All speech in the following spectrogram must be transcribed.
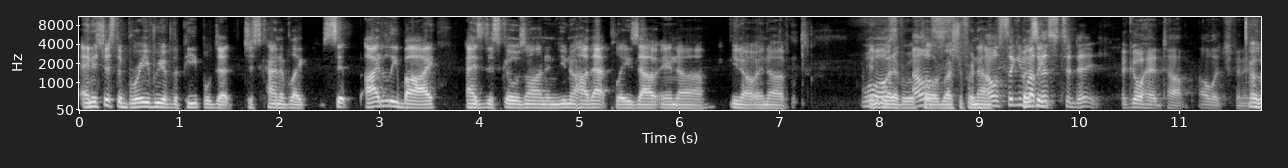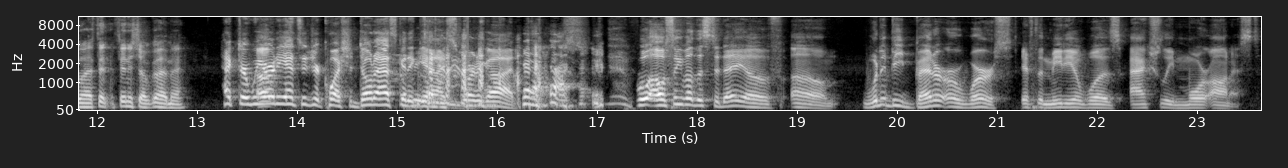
And it's just the bravery of the people that just kind of like sit idly by as this goes on. And you know how that plays out in uh you know in uh in Well, I was- whatever we'll call was- it Russia for now. I was thinking But about it's this today. Uh, Go ahead, Tom. I'll let you finish. Oh, go ahead, fin- finish up. Go ahead, man. Hector, we Oh. already answered your question. Don't ask it again. I swear to God. Well, I was thinking about this today. Of um, would it be better or worse if the media was actually more honest?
